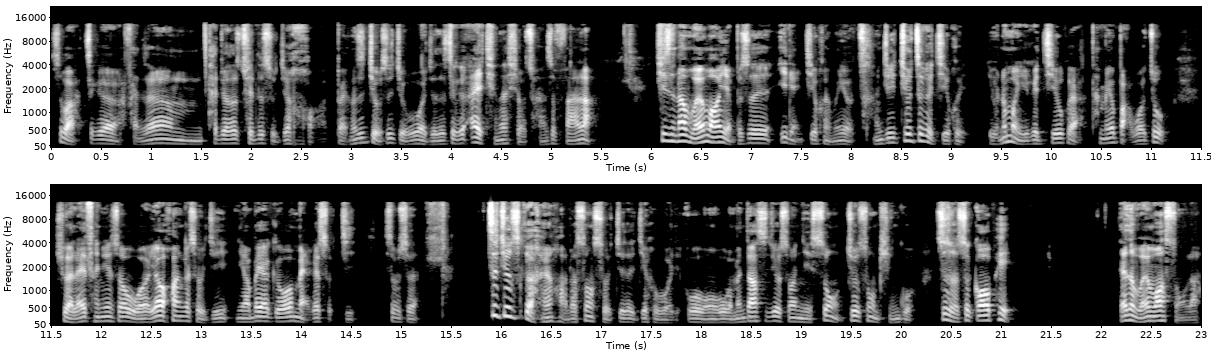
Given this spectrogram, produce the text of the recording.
是吧？这个反正他觉得锤子手机好，百分之九十九，我觉得这个爱情的小船是翻了。其实呢，文王也不是一点机会没有，曾经就这个机会，有那么一个机会啊，他没有把握住。雪莱曾经说：“我要换个手机，你要不要给我买个手机？是不是？这就是个很好的送手机的机会。我我我们当时就说，你送就送苹果，至少是高配。但是文王怂了，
